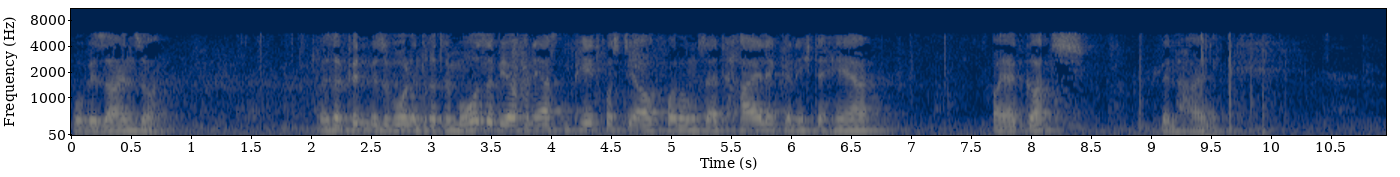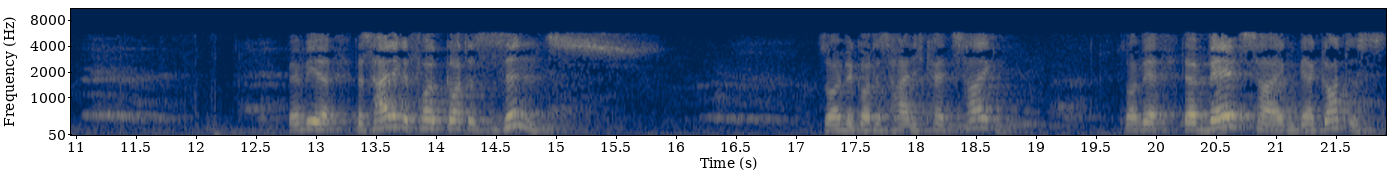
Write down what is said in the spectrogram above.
wo wir sein sollen. Und deshalb finden wir sowohl in 3. Mose wie auch in 1. Petrus die Aufforderung, seid heilig, denn ich der Herr, euer Gott, bin heilig. Wenn wir das heilige Volk Gottes sind, sollen wir Gottes Heiligkeit zeigen. Sollen wir der Welt zeigen, wer Gott ist.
